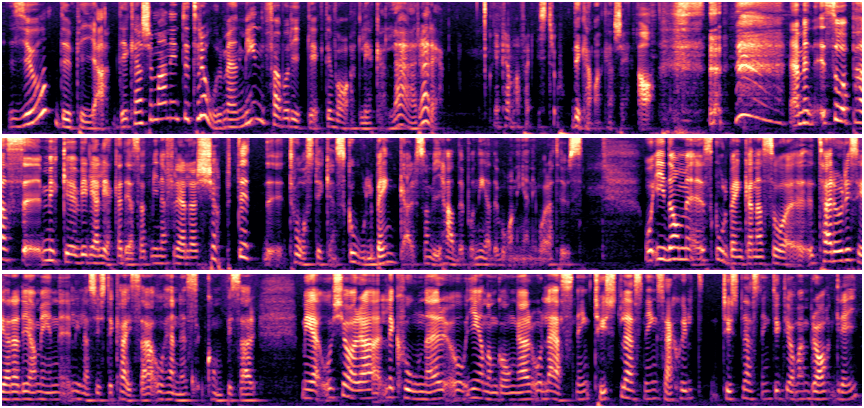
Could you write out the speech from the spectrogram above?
Jo du Pia, det kanske man inte tror men min favoritlek det var att leka lärare. Det kan man faktiskt tro. Det kan man kanske, ja. Nej, men så pass mycket vill jag leka det så att mina föräldrar köpte eh, två stycken skolbänkar som vi hade på nedervåningen i vårt hus. Och i de eh, skolbänkarna så eh, terroriserade jag min lilla syster Kajsa och hennes kompisar med att köra lektioner och genomgångar och läsning, tyst läsning särskilt. Tyst läsning tyckte jag var en bra grej.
